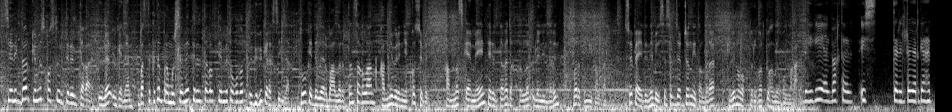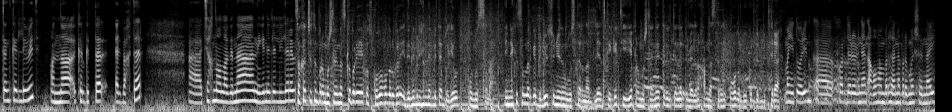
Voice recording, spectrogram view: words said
Селигдар көміс қостыр тірілтіға үлі үгенем. Бастықытын промышленный тірілтіға өктемі тоғылыр үгіхі керексілер. Туық еделер бағларыттан сағылан қанны веренекқо сөбіл. Қамнас кәмейін тірілтіға жақтылар үлелілерін барытын. Сөп әйдіні білсе сілдерджан италдара келін әлбақтар технологынан igen элелилер Сахатчытын промышленностка барыяк оскола олоргар идени билхиннер бите быйыл онус сыла. Иннеки сылларга билүү сүнүнүн улустарынан Ленскеге тие промышленный тирилтелер үлелер хамнастырын оголоргу көрдөр биттире. Мониторинг коридорынан агохан баргана промышленный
